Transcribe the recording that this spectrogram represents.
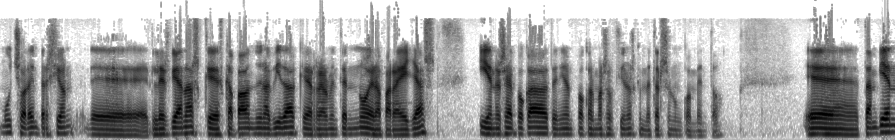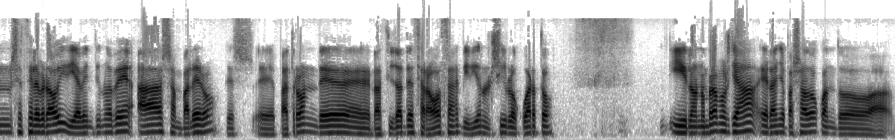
mucho la impresión de lesbianas que escapaban de una vida que realmente no era para ellas y en esa época tenían pocas más opciones que meterse en un convento. Eh, también se celebra hoy, día 29, a San Valero, que es eh, patrón de la ciudad de Zaragoza, vivió en el siglo IV y lo nombramos ya el año pasado cuando,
